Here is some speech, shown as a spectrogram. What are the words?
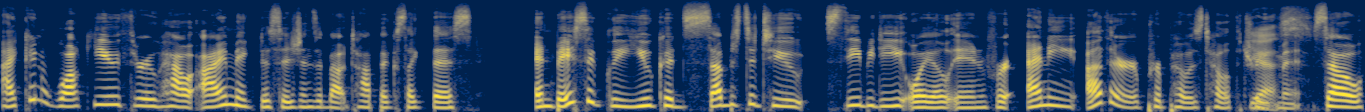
I can walk you through how I make decisions about topics like this. And basically, you could substitute CBD oil in for any other proposed health treatment. Yes. So,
